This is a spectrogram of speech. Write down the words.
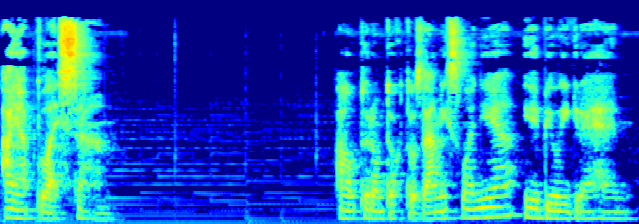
a ja plesám. Autorom tohto zamyslenia je Billy Graham.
